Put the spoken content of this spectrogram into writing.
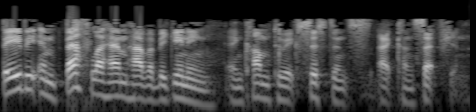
baby in Bethlehem have a beginning and come to existence at conception?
